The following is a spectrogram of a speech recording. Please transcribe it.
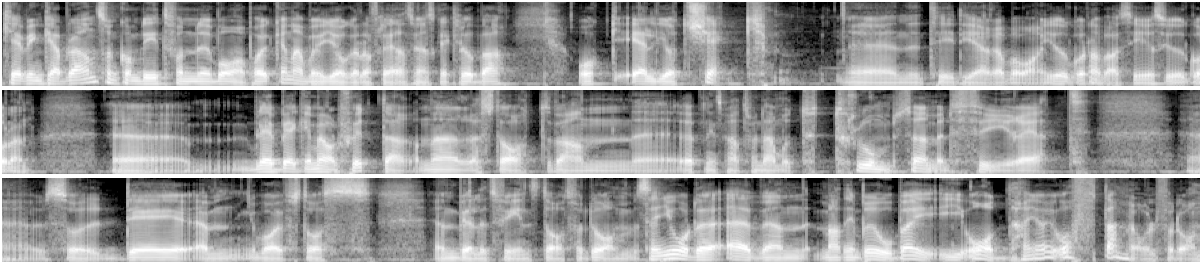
Kevin Cabran som kom dit från Brommapojkarna var jagad av flera svenska klubbar. Och Elliot Check, eh, tidigare var han Djurgården, va? Sirius Djurgården. Eh, blev bägge målskyttar när Start vann öppningsmatchen där mot Tromsö med 4-1. Eh, så det ehm, var ju förstås en väldigt fin start för dem. Sen gjorde även Martin Broberg i Odd, han gör ju ofta mål för dem,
